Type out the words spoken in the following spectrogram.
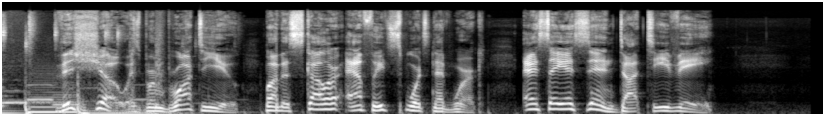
This show has been brought to you by the Scholar Athlete Sports Network, SASN.TV.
